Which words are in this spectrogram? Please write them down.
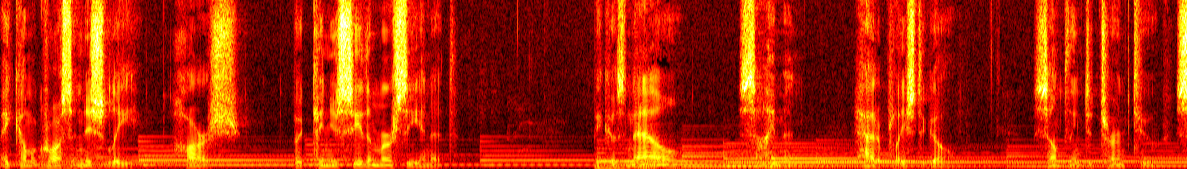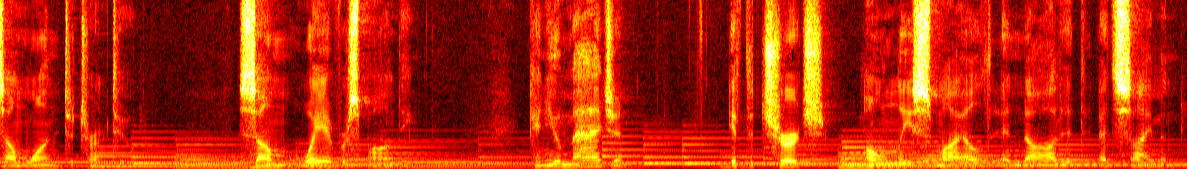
May come across initially harsh, but can you see the mercy in it? Because now Simon had a place to go, something to turn to, someone to turn to, some way of responding. Can you imagine if the church only smiled and nodded at Simon?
